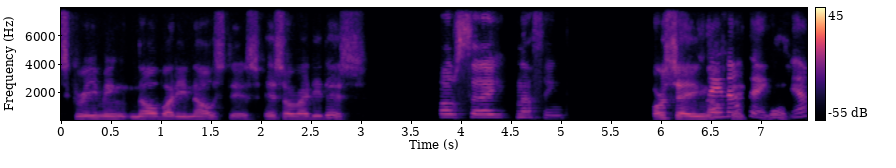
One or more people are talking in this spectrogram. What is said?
Screaming, nobody knows this, is already this. or say nothing. Or saying Say nothing. nothing. Yes. Yeah.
